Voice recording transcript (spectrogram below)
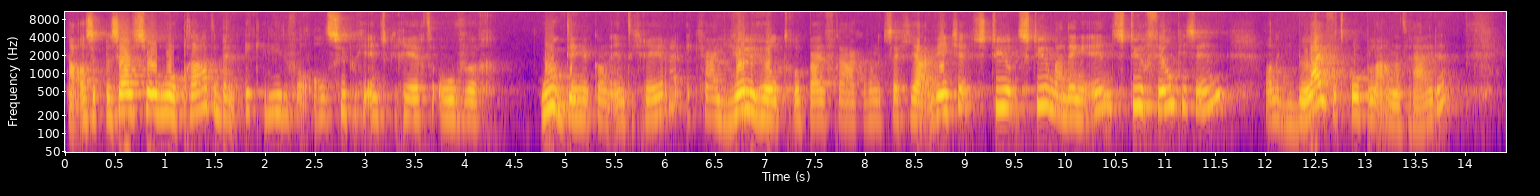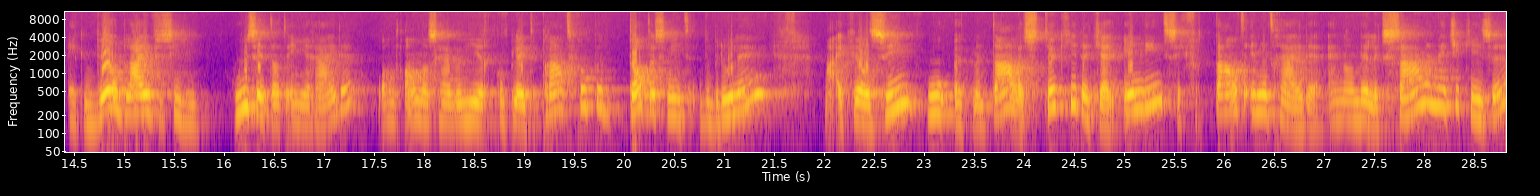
Nou, als ik mezelf zo hoor praten, ben ik in ieder geval al super geïnspireerd over hoe ik dingen kan integreren. Ik ga jullie hulp er ook bij vragen. Want ik zeg, ja, weet je, stuur, stuur maar dingen in. Stuur filmpjes in. Want ik blijf het koppelen aan het rijden. Ik wil blijven zien hoe zit dat in je rijden. Want anders hebben we hier complete praatgroepen. Dat is niet de bedoeling. Maar ik wil zien hoe het mentale stukje dat jij indient zich vertaalt in het rijden. En dan wil ik samen met je kiezen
